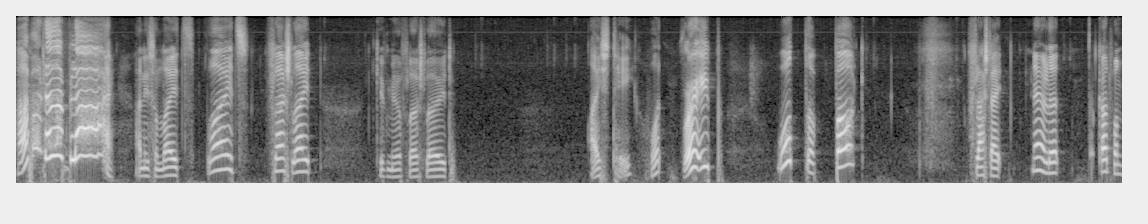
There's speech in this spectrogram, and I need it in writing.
I'm under the floor! I need some lights. Lights! Flashlight! Give me a flashlight. Iced tea? What? Rape! What the fuck? Flashlight. Nailed it. Got one.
